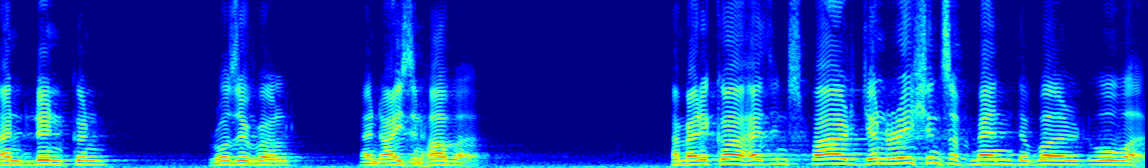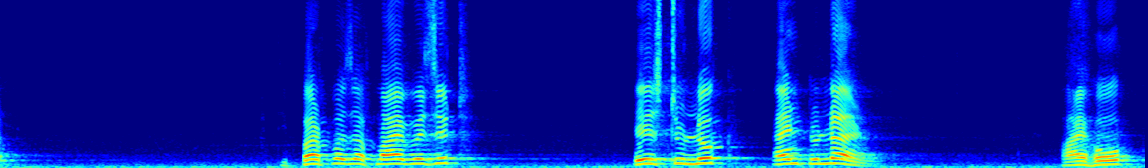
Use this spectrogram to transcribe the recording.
and Lincoln, Roosevelt, and Eisenhower. America has inspired generations of men the world over. The purpose of my visit is to look and to learn. I hope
